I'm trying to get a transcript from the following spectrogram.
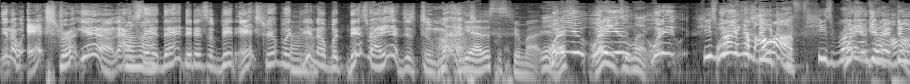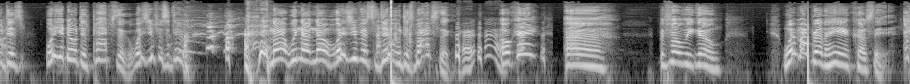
you know, extra. Yeah, I've Uh-huh. said that that it's a bit extra, but you know, but this right here is just too much. Yeah, this is too much. Yeah, What are you? What are you? What do you? She's What are you running him supposed to do with the- off. She's running What are you getting ready him to do with this? What are you doing with this popsicle? What is you supposed to do? no, we don't know. What is you supposed to do with this popsicle? Okay. Uh, before we go, where my brother handcuffs at?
